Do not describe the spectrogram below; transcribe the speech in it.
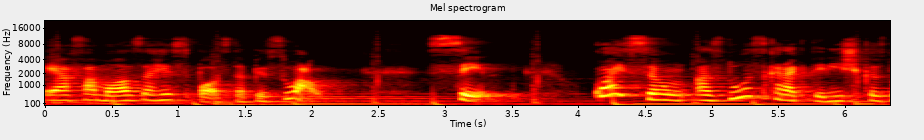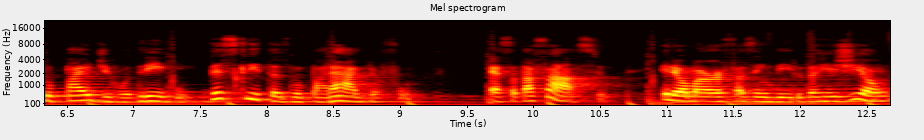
é a famosa resposta pessoal. C. Quais são as duas características do pai de Rodrigo descritas no parágrafo? Essa tá fácil. Ele é o maior fazendeiro da região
